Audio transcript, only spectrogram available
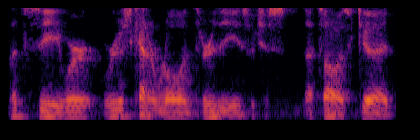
let's see. We're we're just kind of rolling through these, which is that's always good.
